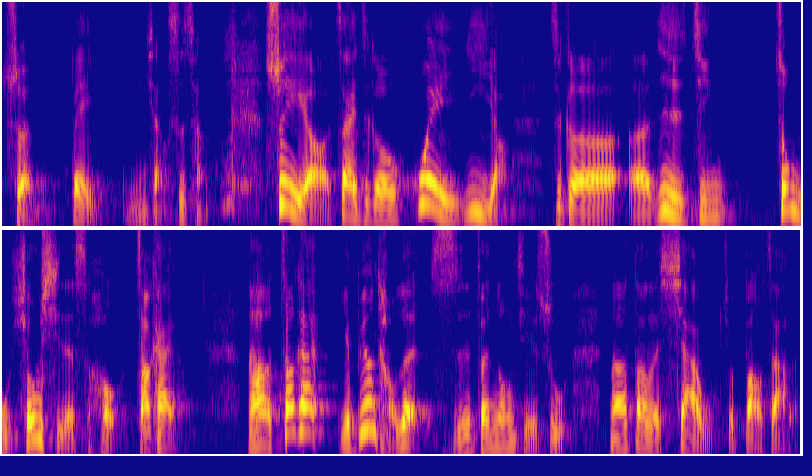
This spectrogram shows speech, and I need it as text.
准被影响市场。所以啊，在这个会议啊。这个呃，日经中午休息的时候召开，然后召开也不用讨论，十分钟结束，然后到了下午就爆炸了，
